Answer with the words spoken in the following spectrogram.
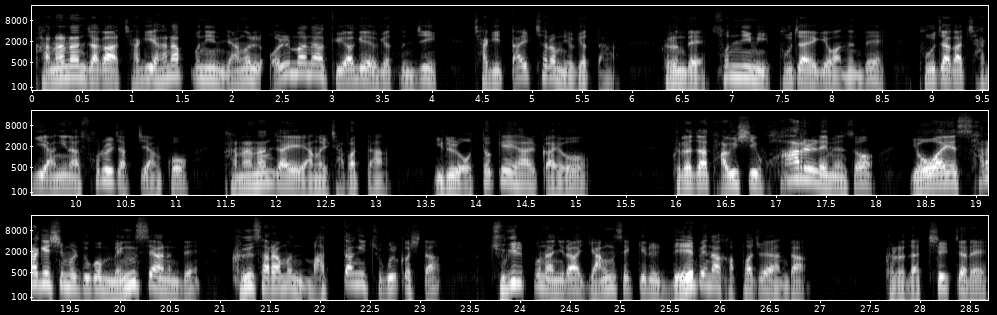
가난한 자가 자기 하나뿐인 양을 얼마나 귀하게 여겼든지 자기 딸처럼 여겼다. 그런데 손님이 부자에게 왔는데 부자가 자기 양이나 소를 잡지 않고 가난한 자의 양을 잡았다. 이를 어떻게 해야 할까요? 그러자 다윗이 화를 내면서 여호와의 살아계심을 두고 맹세하는데 그 사람은 마땅히 죽을 것이다. 죽일 뿐 아니라 양 새끼를 네 배나 갚아줘야 한다. 그러자 7절에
